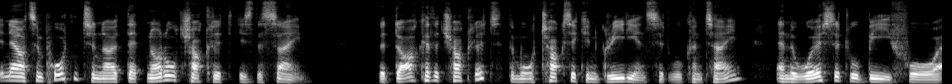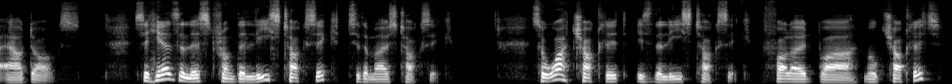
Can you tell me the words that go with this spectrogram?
now, it's important to note that not all chocolate is the same. The darker the chocolate, the more toxic ingredients it will contain, and the worse it will be for our dogs. So here's a list from the least toxic to the most toxic. So white chocolate is the least toxic, followed by milk chocolate.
